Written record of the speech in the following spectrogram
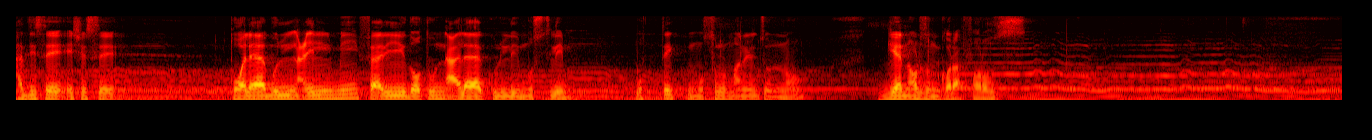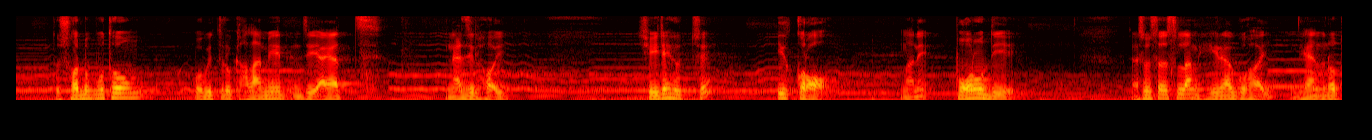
হাদিসে এসেছে তলাবুল ইলমি ফারিদতুন আলা কুল্লি মুসলিম। প্রত্যেক মুসলমানের জন্য জ্ঞান অর্জন করা ফরজ। তো সর্বপ্রথম পবিত্র কালামের যে আয়াত নাজিল হয়, সেইটাই হচ্ছে ইকর মানে পর দিয়ে। রাসুসাল্লাম হীরা গুহায় ধ্যানরত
